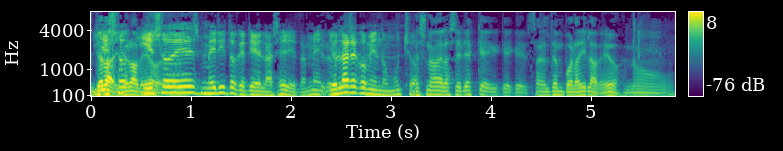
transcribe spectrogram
Yo la- eso, yo la y veo, eso ¿eh? es mérito que tiene la serie también. Creo yo la es- recomiendo mucho. Es una de las series que, que, que sale temporada y la veo. No...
